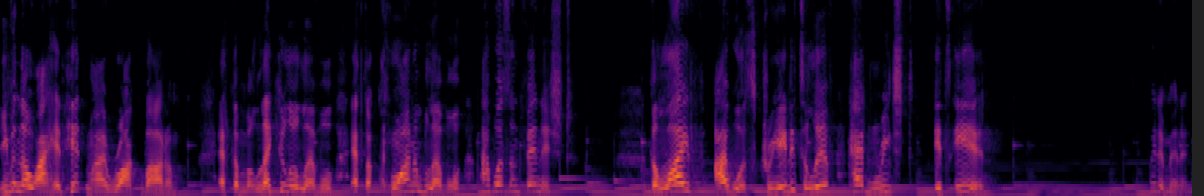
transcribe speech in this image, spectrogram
Even though I had hit my rock bottom, at the molecular level, at the quantum level, I wasn't finished. The life I was created to live hadn't reached its end. Wait a minute.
